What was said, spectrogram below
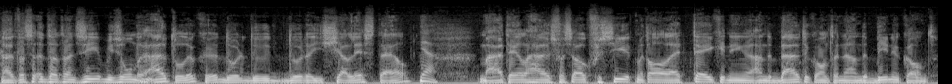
Nou, het was dat had een zeer bijzonder uiterlijk door, de, door die chalet-stijl. Ja. Maar het hele huis was ook versierd met allerlei tekeningen aan de buitenkant en aan de binnenkant.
